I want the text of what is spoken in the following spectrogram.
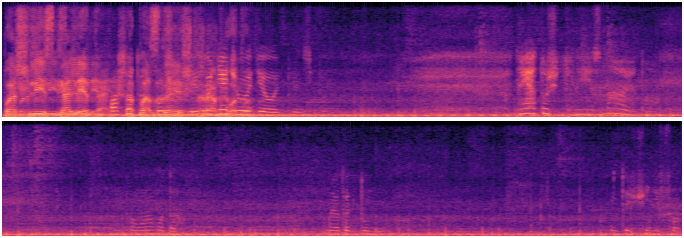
Пошли, скалета. Тут больше? Опоздаешь Здесь на тут нечего работу. делать, в принципе. Ну, я точно не знаю, но... Ну, По-моему, да. Ну, я так думаю. Это еще не факт.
